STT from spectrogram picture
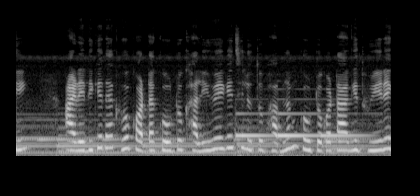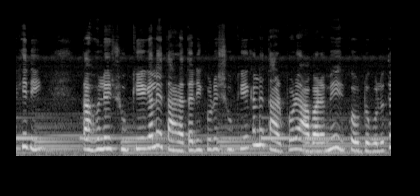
নেই। আর এদিকে দেখো, কটা কৌটো খালি হয়ে গেছিল, তো ভাবলাম কৌটো কটা আগে ধুয়ে রেখে দিই। তাহলে শুকিয়ে গেলে, তাড়াতাড়ি করে শুকিয়ে গেলে, তারপরে আবার আমি এই কৌটোগুলোতে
